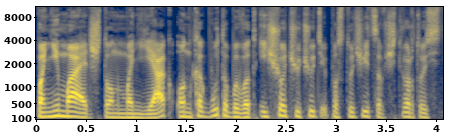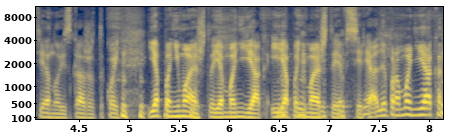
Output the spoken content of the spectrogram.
понимает, что он маньяк, он как будто бы вот еще чуть-чуть и постучится в четвертую стену и скажет такой, я понимаю, что я маньяк, и я понимаю, что я в сериале про маньяка,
